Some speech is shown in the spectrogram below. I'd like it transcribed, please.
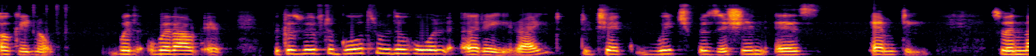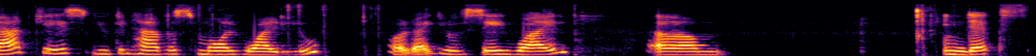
okay no with without if because we have to go through the whole array right to check which position is empty so in that case you can have a small while loop all right you'll say while um, index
